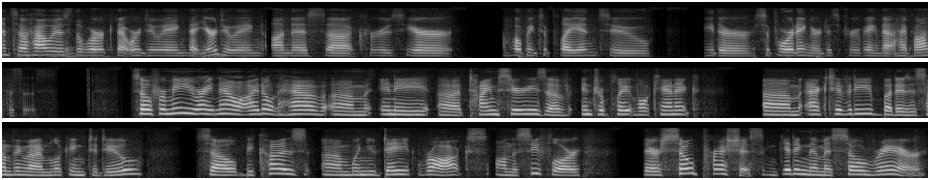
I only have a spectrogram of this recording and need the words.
And so how is the work that we're doing, that you're doing on this uh, cruise here, hoping to play into either supporting or disproving that hypothesis? So for me right now, I don't have um, any uh, time series of intraplate volcanic um, activity, but it is something that I'm looking to do. So because um, when you date rocks on the seafloor, they're so precious and getting them is so rare,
